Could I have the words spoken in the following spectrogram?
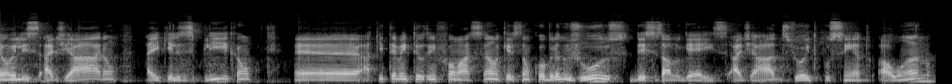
Então eles adiaram, aí que eles explicam. É, aqui também tem outra informação, que eles estão cobrando juros desses aluguéis adiados de 8% ao ano.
